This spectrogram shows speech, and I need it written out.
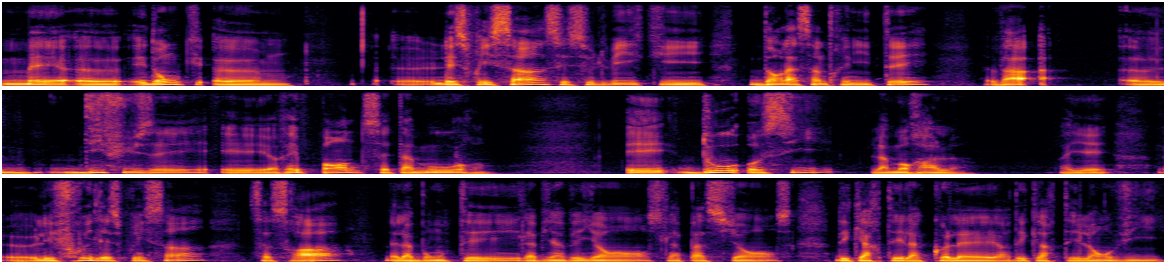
euh, donc, euh, l'Esprit Saint, c'est celui qui, dans la Sainte Trinité, va euh, diffuser et répandre cet amour. Et d'où aussi la morale. Voyez euh, les fruits de l'Esprit Saint, ça sera la bonté, la bienveillance, la patience, d'écarter la colère, d'écarter l'envie,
